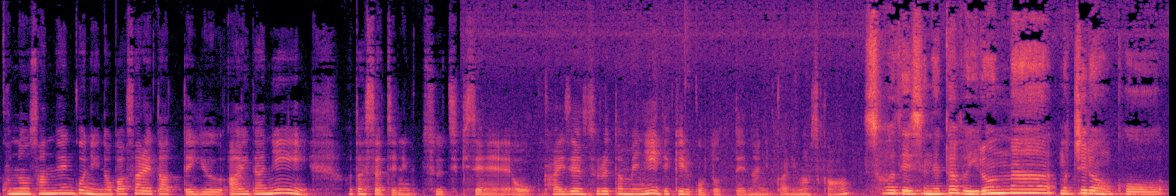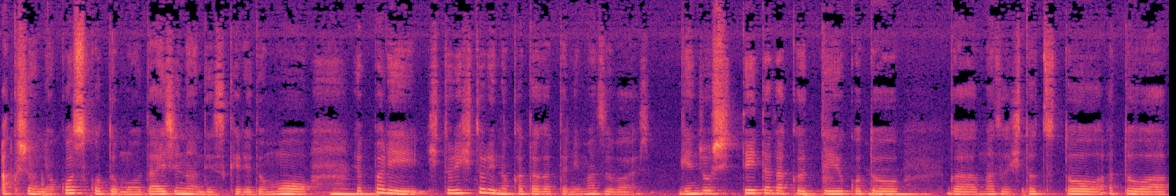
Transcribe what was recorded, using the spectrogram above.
この3年後に伸ばされたっていう間に私たちに数値規制を改善するためにできることって何かありますか？そうですね。多分いろんなもちろんこうアクションに起こすことも大事なんですけれども、うん、やっぱり一人一人の方々にまずは現状を知っていただくっていうことがまず一つとあとは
